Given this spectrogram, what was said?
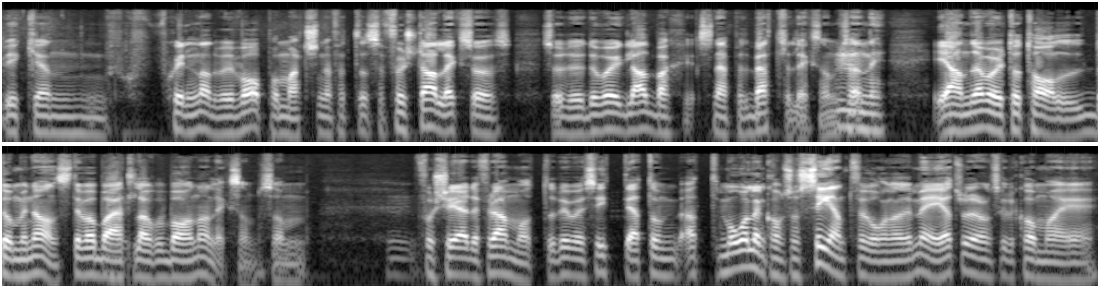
vilken skillnad det var på matcherna för att alltså första halvlek så, så det, det var ju Gladbach snäppet bättre liksom. Mm. Sen i, i andra var det total dominans, det var bara ett lag på banan liksom som forcerade framåt och det var City, att, de, att målen kom så sent förvånade mig. Jag trodde de skulle komma i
